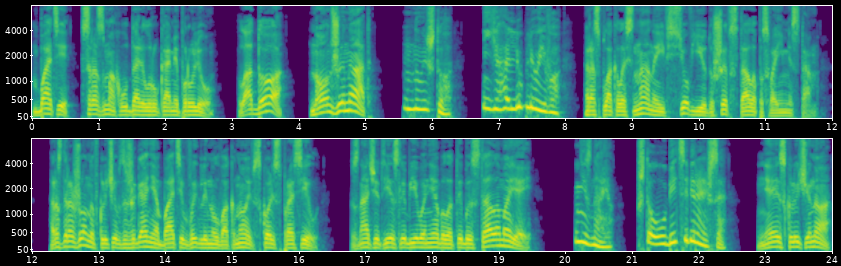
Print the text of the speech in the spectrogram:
Бати с размаху ударил руками по рулю. «Ладо! Но он женат!» «Ну и что?» «Я люблю его!» Расплакалась Нана, и все в ее душе встало по своим местам. Раздраженно включив зажигание, Бати выглянул в окно и вскользь спросил. «Значит, если б его не было, ты бы стала моей?» «Не знаю. Что, убить собираешься?» «Не исключено!»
